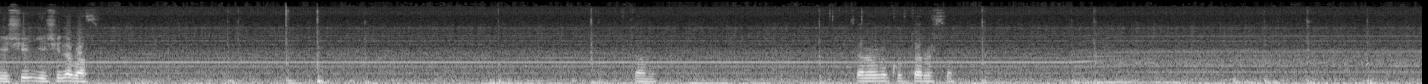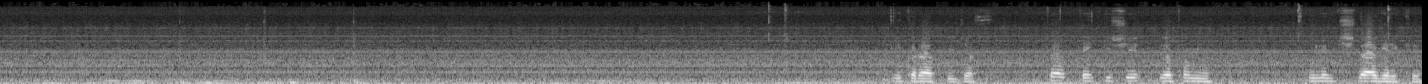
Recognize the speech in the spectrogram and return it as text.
Yeşil yeşile bas. Tamam. Sen onu kurtarırsın. Yukarı atlayacağız. Da tek kişi yapamıyor. Yine bir gerekiyor.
